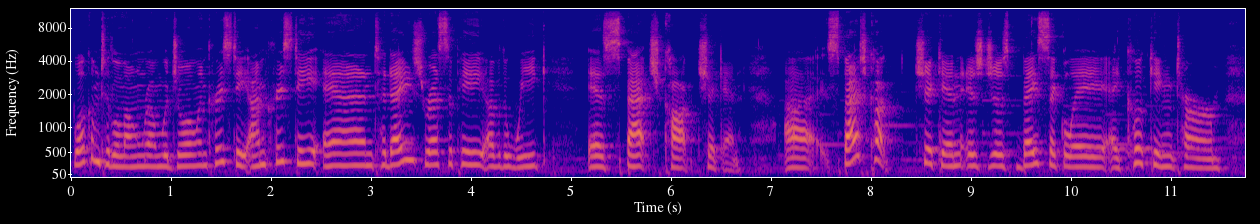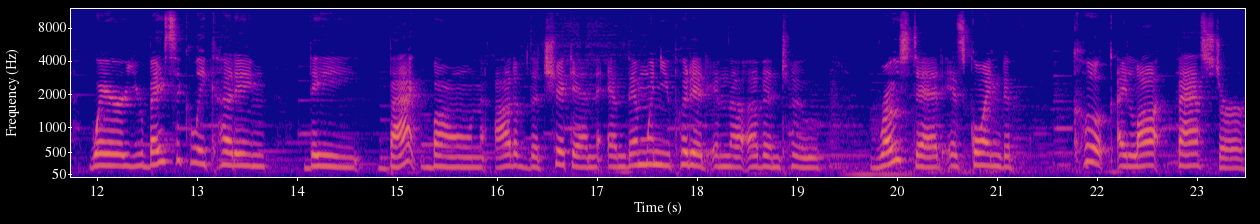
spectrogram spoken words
Welcome to the Long Run with Joel and Christy. I'm Christy, and today's recipe of the week is spatchcock chicken. Uh, spatchcock chicken is just basically a cooking term where you're basically cutting the backbone out of the chicken and then when you put it in the oven to roast it, it's going to cook a lot faster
